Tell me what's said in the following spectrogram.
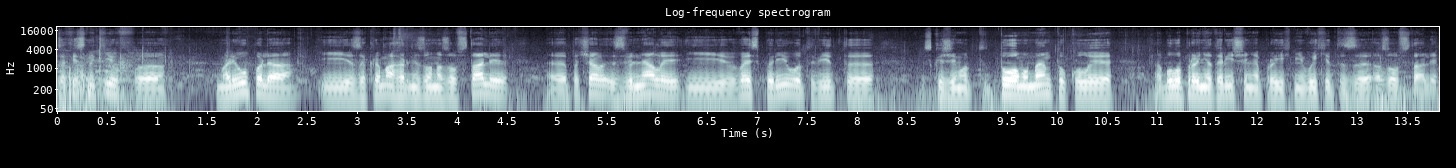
Захисників е, Маріуполя і, зокрема, гарнізон Азовсталі е, почали звільняли і весь період від, е, скажімо, того моменту, коли було прийнято рішення про їхній вихід з Азовсталі.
